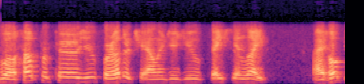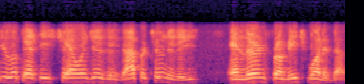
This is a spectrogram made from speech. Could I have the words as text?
will help prepare you for other challenges you face in life. I hope you look at these challenges as opportunities and learn from each one of them.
